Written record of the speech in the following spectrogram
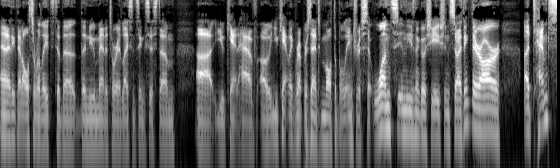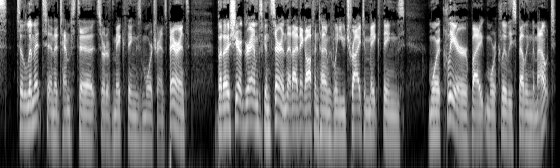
And I think that also relates to the, the new mandatory licensing system uh, you can't have oh you can't like represent multiple interests at once in these negotiations. So I think there are attempts to limit and attempts to sort of make things more transparent. But I share Graham's concern that I think oftentimes when you try to make things more clear by more clearly spelling them out,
